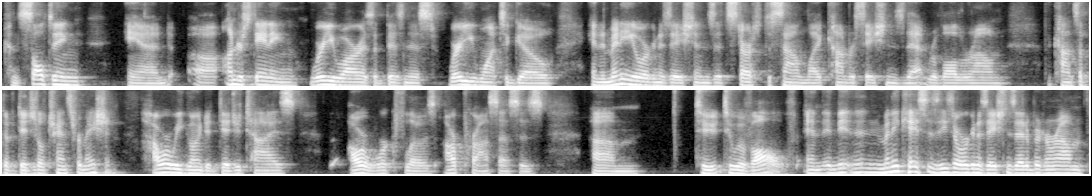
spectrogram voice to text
consulting and uh, understanding where you are as a business, where you want to go. And in many organizations, it starts to sound like conversations that revolve around the concept of digital transformation. How are we going to digitize our workflows, our processes um, to, to evolve? And in, in many cases, these are organizations that have been around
